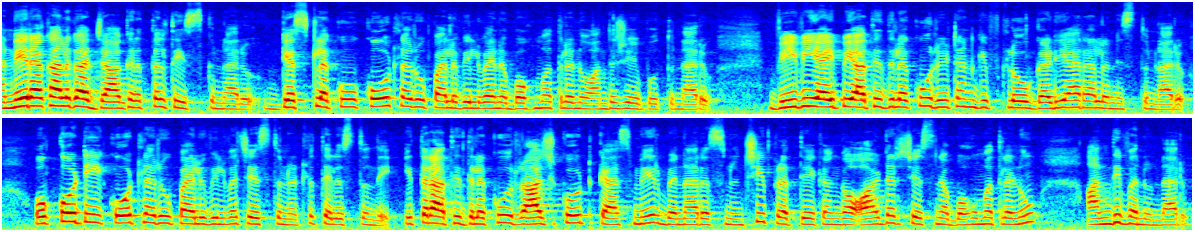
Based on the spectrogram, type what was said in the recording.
అన్ని రకాలుగా జాగ్రత్తలు తీసుకున్నారు. గెస్ట్లకు కోట్ల రూపాయల విలువైన బహుమతులను అందజేయబోతున్నారు. వీవీఐపీ అతిథులకు రిటర్న్ గిఫ్ట్లో గడియారాలను ఇస్తున్నారు. ఒక్కోటి కోట్ల రూపాయలు విలువ చేస్తున్నట్లు తెలుస్తుంది. ఇతర అతిథులకు రాజ్కోట్ కాశ్మీర్ బెనారస్ నుంచి ప్రత్యేకంగా ఆర్డర్ చేసిన బహుమతులను అందివ్వనున్నారు.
